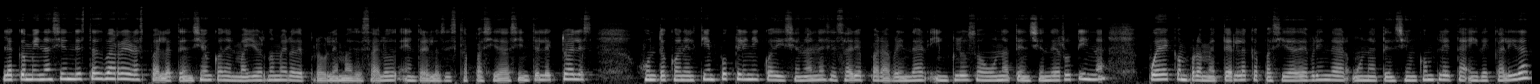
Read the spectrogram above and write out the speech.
La combinación de estas barreras para la atención con el mayor número de problemas de salud entre las discapacidades intelectuales, junto con el tiempo clínico adicional necesario para brindar incluso una atención de rutina, puede comprometer la capacidad de brindar una atención completa y de calidad.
